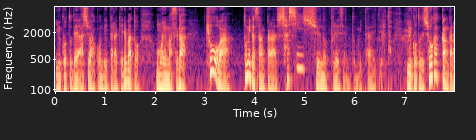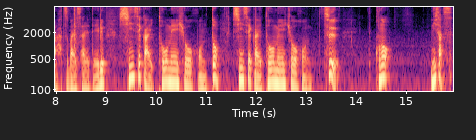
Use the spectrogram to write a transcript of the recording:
いうことで足を運んでいただければと思いますが今日は富田さんから写真集のプレゼントもいただいているということで小学館から発売されている新世界透明標本と新世界透明標本2この2冊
